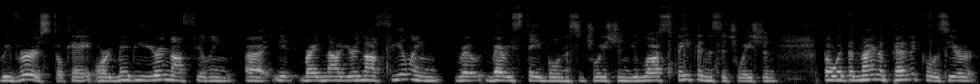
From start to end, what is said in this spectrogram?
reversed, okay? Or maybe you're not feeling, uh, it, right now, you're not feeling very stable in the situation. You lost faith in the situation. But with the Nine of Pentacles here,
